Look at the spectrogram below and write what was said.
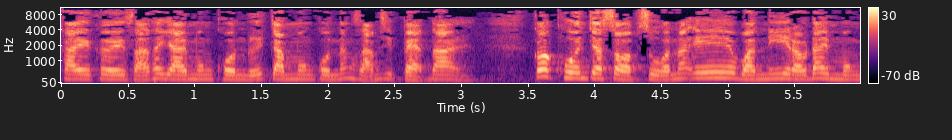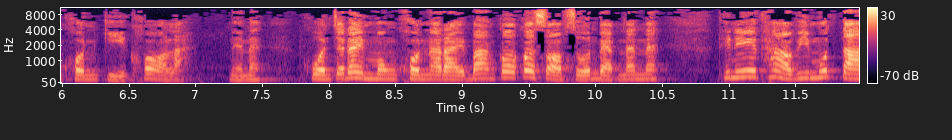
ใครเคยสาธยายมงคลหรือจำมงคลทั้งสามสิบแปดได้ ก็ควรจะสอบสวนนะเอ๊วันนี้เราได้มงคลกี่ข้อละ่ะเนี่ยนะควรจะได้มงคลอะไรบ้างก็ก็สอบสวนแบบนั้นนะทีนี้ถ้าวิมุตตา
